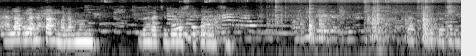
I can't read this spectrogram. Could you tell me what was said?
हा लागला ना कामाला मग घराची दुरुस्ती करायची. तात्पुरतं तरी.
